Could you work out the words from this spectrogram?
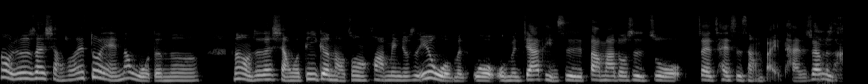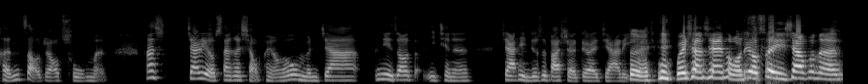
那我就是在想说，哎，对，那我的呢？那我就在想，我第一个脑中的画面就是，因为我们我我们家庭是爸妈都是做在菜市场摆摊，所以他们很早就要出门。嗯、那家里有三个小朋友，而我们家你也知道，以前的家庭就是把小孩丢在家里，对，不会像现在什么六岁以下不能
